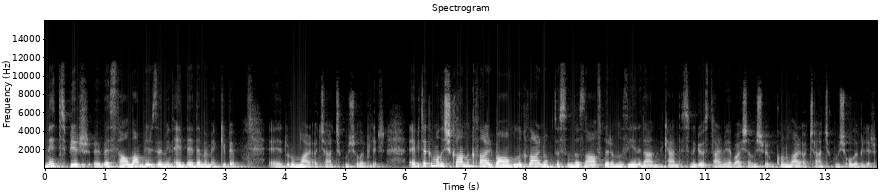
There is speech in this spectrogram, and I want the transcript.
net bir ve sağlam bir zemin elde edememek gibi durumlar açığa çıkmış olabilir. E, bir takım alışkanlıklar, bağımlılıklar noktasında zaaflarımız yeniden kendisini göstermeye başlamış ve bu konular açığa çıkmış olabilir.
